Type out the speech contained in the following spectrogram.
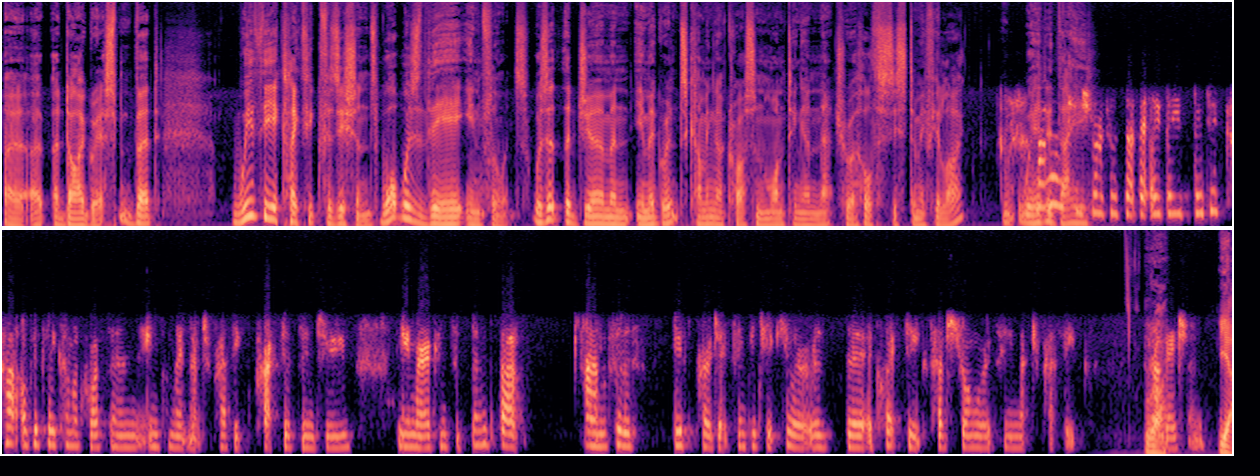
a, a digress, but with the eclectic physicians, what was their influence? Was it the German immigrants coming across and wanting a natural health system, if you like? Where did they? Sure it was that they, they, they did obviously come across and implement naturopathic practice into the American systems, but um, for this, this project in particular, it was the eclectics have strong roots in naturopathic right. foundation. Yeah,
